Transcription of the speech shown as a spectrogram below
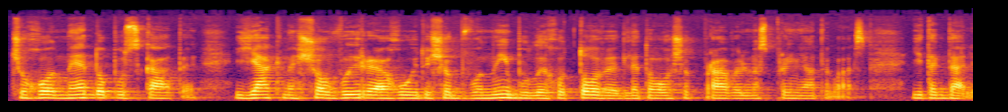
Чого не допускати, як на що ви реагуєте, щоб вони були готові для того, щоб правильно сприйняти вас, і так далі.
